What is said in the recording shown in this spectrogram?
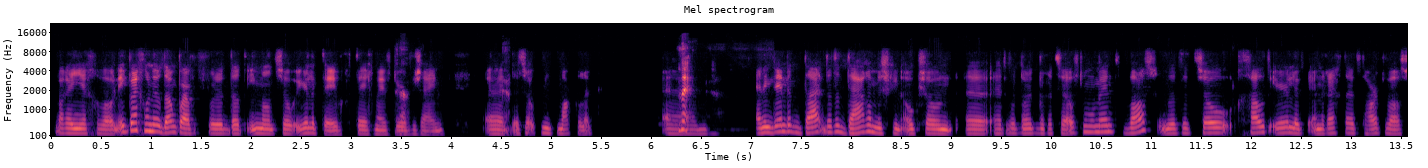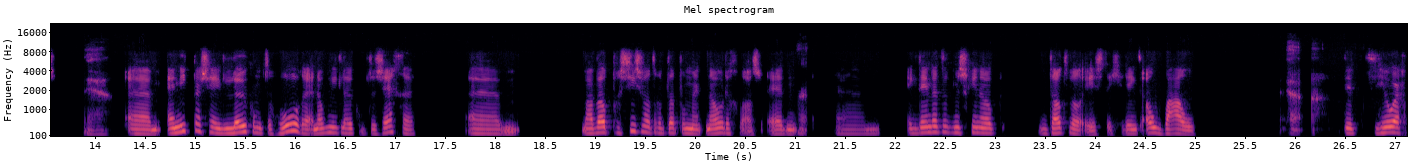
waarin je gewoon. Ik ben gewoon heel dankbaar voor dat iemand zo eerlijk tegen, tegen me heeft durven zijn. Eh, Ja. Dat is ook niet makkelijk. Nee. Ehm, En ik denk dat, da- dat het daarom misschien ook zo'n eh, het wordt nooit meer hetzelfde moment was. Omdat het zo goud eerlijk en recht uit het hart was. Ja, en niet per se leuk om te horen en ook niet leuk om te zeggen. Ehm, maar wel precies wat er op dat moment nodig was. En ehm, ik denk dat het misschien ook dat wel is. Dat je denkt, oh wauw, Ja. dit is heel erg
